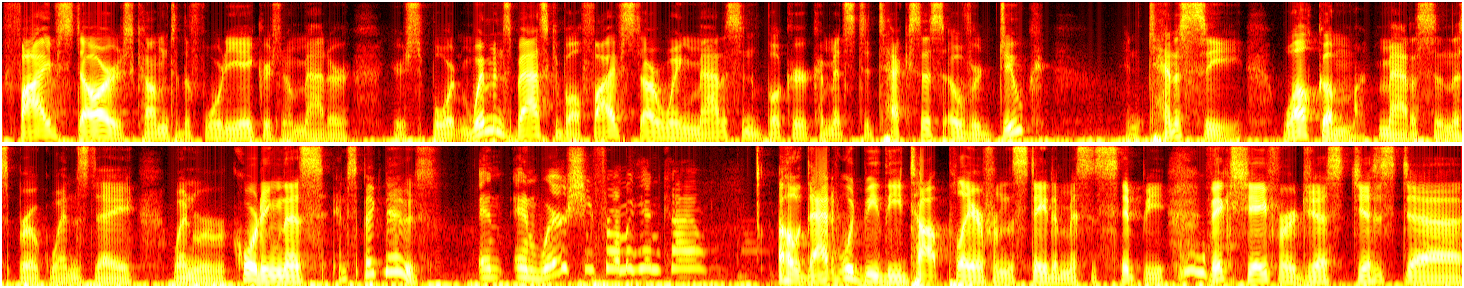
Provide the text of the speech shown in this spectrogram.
Five stars come to the 40 acres no matter your sport. In women's basketball, five star wing Madison Booker commits to Texas over Duke in Tennessee. Welcome, Madison. This broke Wednesday when we're recording this, and it's big news. And and where's she from again, Kyle? Oh, that would be the top player from the state of Mississippi. Vic Schaefer just just uh,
